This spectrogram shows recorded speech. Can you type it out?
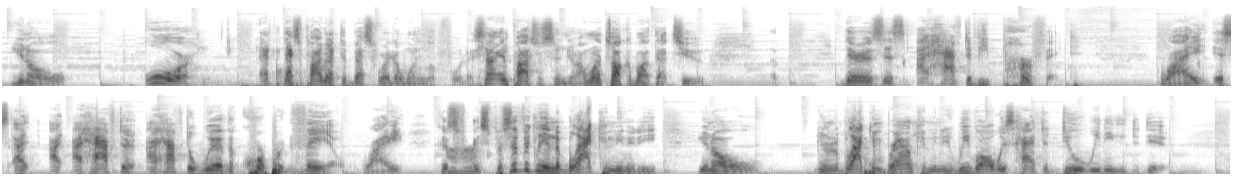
you know, or that, that's probably not the best word I want to look for. It's not imposter syndrome. I want to talk about that too. There is this I have to be perfect, right? It's I, I have to I have to wear the corporate veil, right? Because uh-huh. specifically in the black community, you know, you know, the black and brown community, we've always had to do what we needed to do.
